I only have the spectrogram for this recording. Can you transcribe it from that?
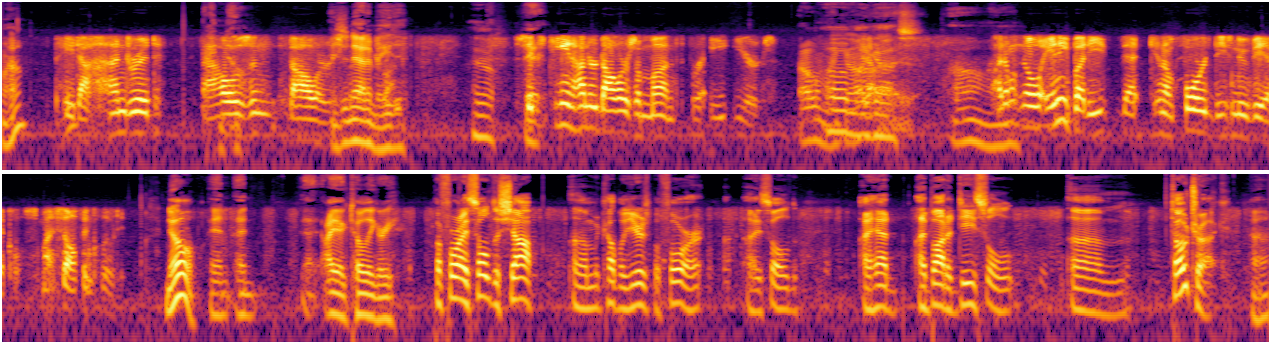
Uh-huh. paid a hundred thousand dollars Isn't that amazing? Sixteen hundred dollars a month for eight years Oh my oh my gosh. Oh I don't know anybody that can afford these new vehicles, myself included. No, and and I totally agree. Before I sold the shop, um, a couple of years before, I sold I had I bought a diesel um, tow truck, Uh-huh.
